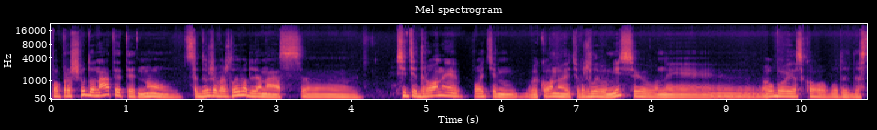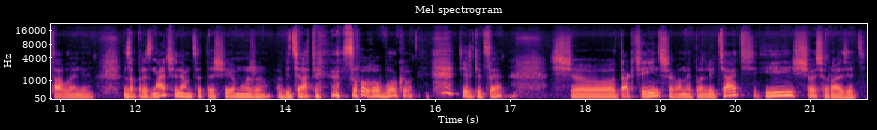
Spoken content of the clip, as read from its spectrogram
Попрошу донатити. Ну, це дуже важливо для нас. Всі ці дрони потім виконують важливу місію. Вони обов'язково будуть доставлені за призначенням. Це те, що я можу обіцяти свого боку. Тільки це, що так чи інше вони полетять і щось уразять.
